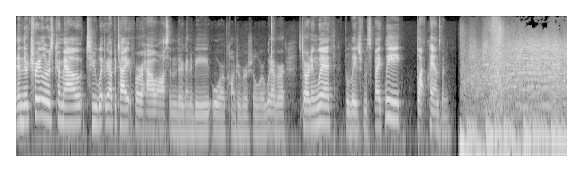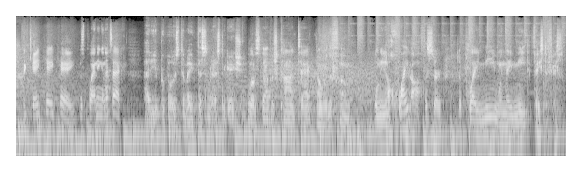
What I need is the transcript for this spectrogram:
and their trailers come out to whet your appetite for how awesome they're going to be or controversial or whatever. Starting with the latest from Spike Lee, BlacKkKlansman. The KKK is planning an attack. How do you propose to make this investigation? We'll establish contact over the phone. We'll need a white officer to play me when they meet face to face.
